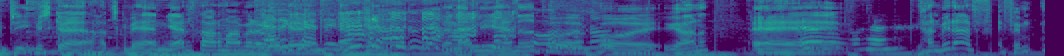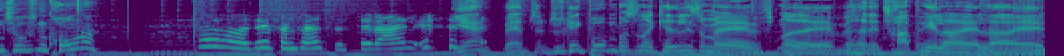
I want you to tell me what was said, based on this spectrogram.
Vi skal, skal vi have en hjertestarter, Maja? Er det Ja, okay? det kan det. Jeg Den er lige hernede på, 800. på øh, hjørnet. Øh, vi har en vinder af 15.000 kroner. Åh, det er fantastisk. Det er dejligt. Ja, hvad, du skal ikke bruge dem på sådan noget kedeligt som øh, sådan noget, øh, hvad hedder det, traphælder eller øh,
